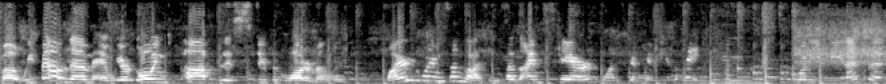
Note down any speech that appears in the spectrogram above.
But we found them, and we are going to pop this stupid watermelon. Why are you wearing sunglasses? Because I'm scared one's gonna hit me in the face. What do you mean? I spent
